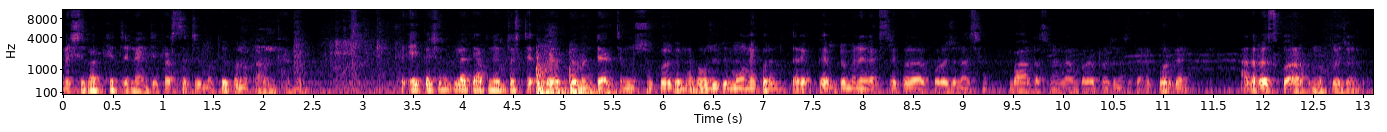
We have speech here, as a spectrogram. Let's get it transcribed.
বেশিরভাগ ক্ষেত্রে নাইনটি পার্সেন্টের মতোই কোনো কারণ থাকে না। তো এই পেশেন্টগুলোকে আপনি জাস্ট একটা অ্যাবডোমেনটা এক্সামিনেশন করবেন এবং যদি মনে করেন তার একটা অ্যাবডোমেনের এক্স রে করার প্রয়োজন আছে বা আলট্রাসোনোগ্রাম করার প্রয়োজন আছে, তাহলে করবেন। আদারওয়াইজ করার কোনো প্রয়োজন নেই।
